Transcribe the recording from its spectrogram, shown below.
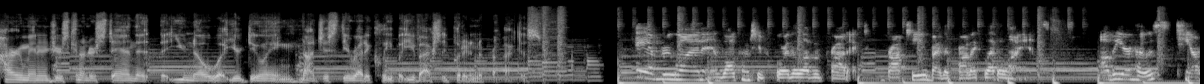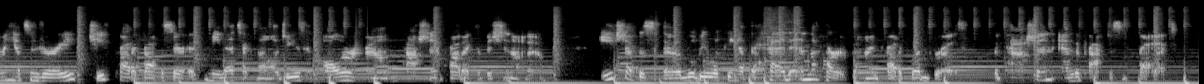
Hiring managers can understand that, that you know what you're doing, not just theoretically, but you've actually put it into practice. Hey everyone, and welcome to For the Love of Product, brought to you by the Product Led Alliance. I'll be your host, Tiama Hanson Drury, Chief Product Officer at Mina Technologies and all around passionate product aficionado. Each episode, we'll be looking at the head and the heart behind product led growth, the passion and the practice of product.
